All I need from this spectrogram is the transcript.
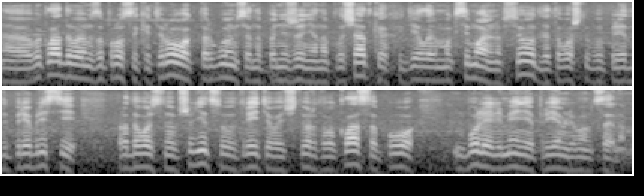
Э, выкладываем запросы котировок, торгуемся на понижение на площадках, делаем максимально все для того, чтобы приобрести продовольственную пшеницу третьего и четвертого класса по более или менее приемлемым ценам.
